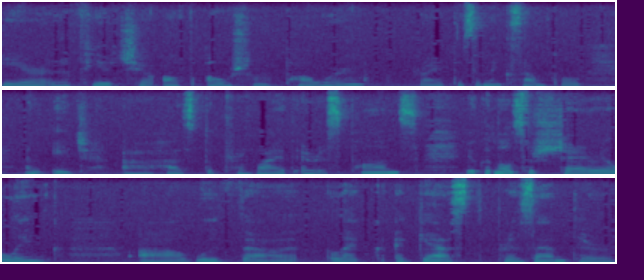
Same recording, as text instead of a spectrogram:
here the future of ocean power, right, as an example, and each uh, has to provide a response. You can also share a link uh, with uh, like a guest presenter.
